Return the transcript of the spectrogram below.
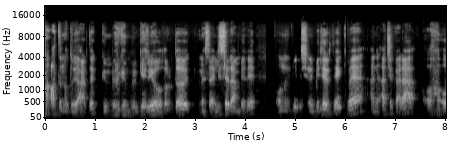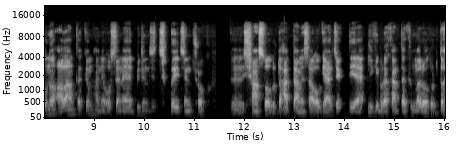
adını duyardık. Gümbür gümbür geliyor olurdu. Mesela liseden beri onun gelişini bilirdik ve hani açık ara onu alan takım hani o sene birinci çıktığı için çok e, şanslı olurdu. Hatta mesela o gelecek diye ligi bırakan takımlar olurdu.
